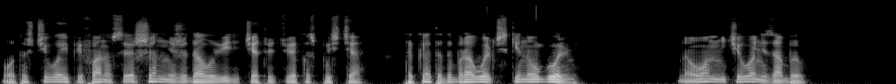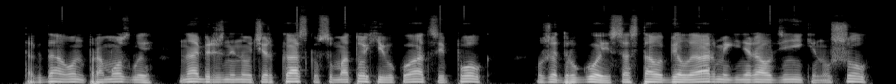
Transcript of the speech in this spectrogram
Вот уж чего Епифанов совершенно не ожидал увидеть четверть века спустя, так это добровольческий наугольник. Но он ничего не забыл. Тогда он, промозглый, набережный Новочеркасска, в суматохе эвакуации полк, уже другой, из состава Белой армии генерал Деникин, ушел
